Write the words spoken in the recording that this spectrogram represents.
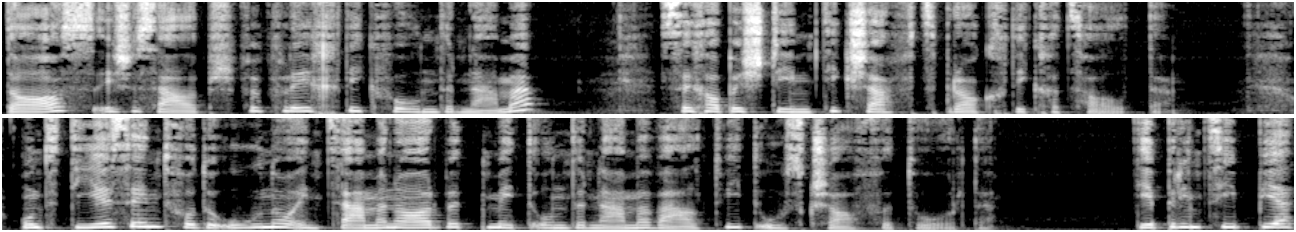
Das ist eine Selbstverpflichtung von Unternehmen, sich an bestimmte Geschäftspraktiken zu halten. Und die sind von der UNO in Zusammenarbeit mit Unternehmen weltweit ausgeschafft worden. Die Prinzipien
